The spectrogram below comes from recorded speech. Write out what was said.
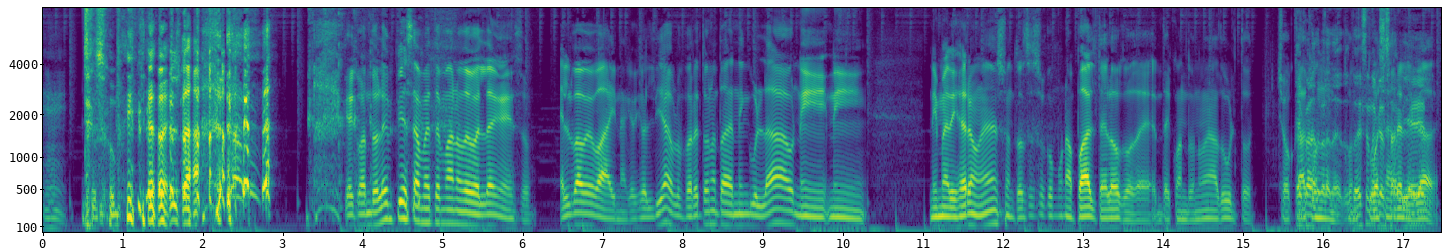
Ujú. Tú supiste, ¿verdad? que cuando él empiece a meter mano de verdad en eso, él va a ver vaina. Que dijo el diablo, pero esto no está en ningún lado, ni, ni, ni me dijeron eso. Entonces, eso es como una parte, loco, de, de cuando uno es adulto. Chocar con, tú con todas esas realidades.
